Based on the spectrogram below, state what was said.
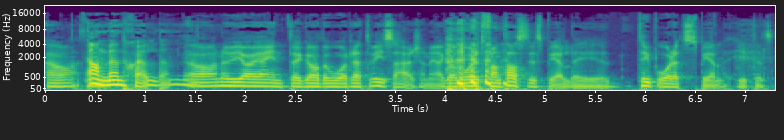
Ja, Använd skölden. Men- ja, nu gör jag inte God of War rättvisa här känner jag. God of War är ett fantastiskt spel. Det är typ årets spel hittills.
